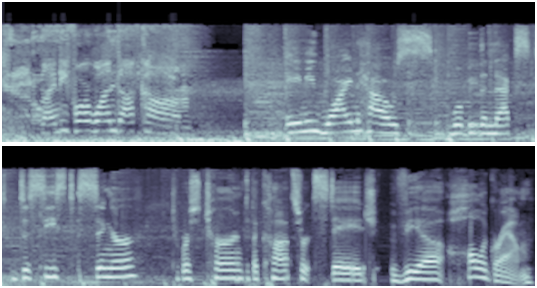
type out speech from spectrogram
Channel. 941.com. Amy Winehouse will be the next deceased singer to return to the concert stage via hologram.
